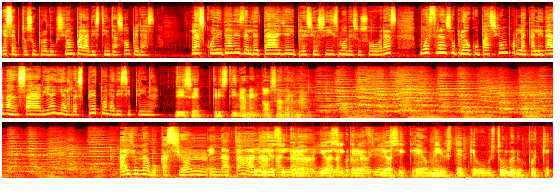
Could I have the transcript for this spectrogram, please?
excepto su producción para distintas óperas. Las cualidades del detalle y preciosismo de sus obras muestran su preocupación por la calidad danzaria y el respeto a la disciplina. Dice Cristina Mendoza hay una vocación innata a la No, yo sí a la- creo, yo sí creo, yo sí creo. Mire usted qué gusto, bueno, porque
